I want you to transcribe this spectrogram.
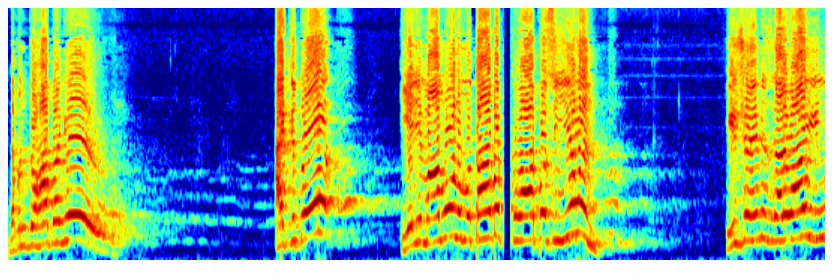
دپن دہا بنو اکہ دہ یل معمول مطابق واپس یون۔ یہ امس گھر واجن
